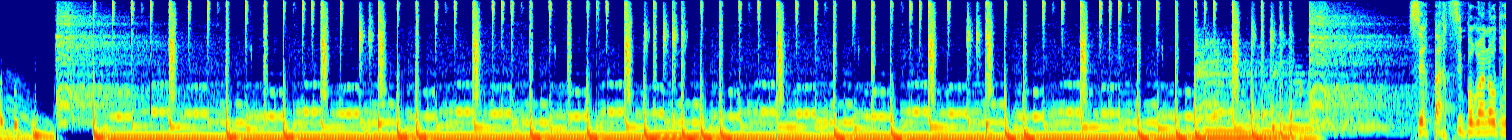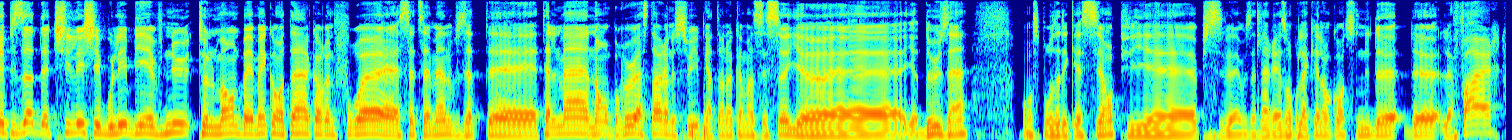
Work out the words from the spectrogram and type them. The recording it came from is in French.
Show. C'est reparti pour un autre épisode de Chiller chez Boulet. Bienvenue tout le monde. Ben, ben content encore une fois euh, cette semaine. Vous êtes euh, tellement nombreux à cette heure à nous suivre. Quand on a commencé ça il y a, euh, il y a deux ans, on se posait des questions. Puis, euh, puis ben, vous êtes la raison pour laquelle on continue de, de le faire.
